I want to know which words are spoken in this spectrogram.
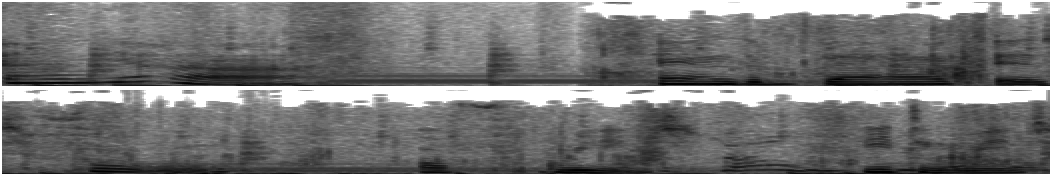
and yeah. And the bag is full of greens. Eating greens.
